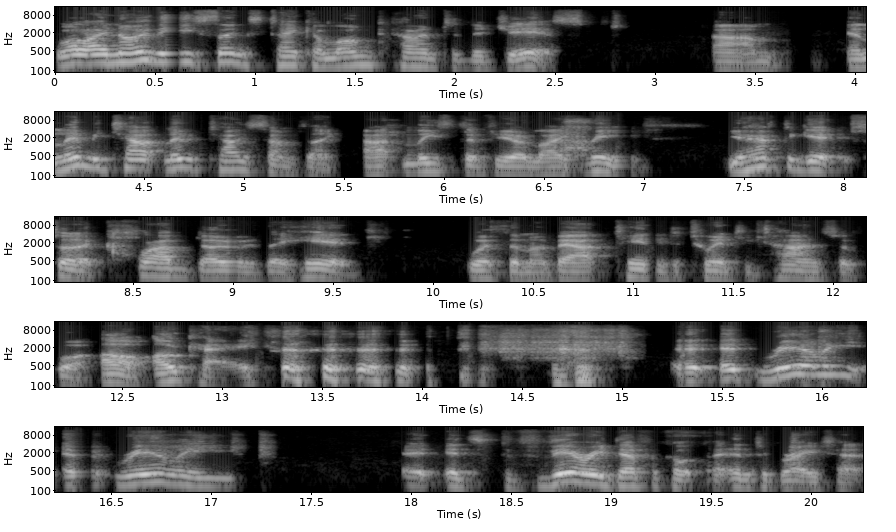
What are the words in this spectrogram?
Well, I know these things take a long time to digest. Um, and let me tell let me tell you something. At least if you're like me, you have to get sort of clubbed over the head with them about 10 to 20 times before, oh, okay. it, it really, it really, it, it's very difficult to integrate it,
